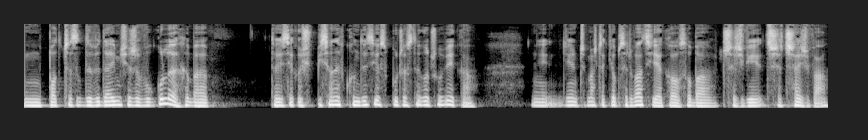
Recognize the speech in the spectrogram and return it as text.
Mm, podczas gdy wydaje mi się, że w ogóle chyba to jest jakoś wpisane w kondycję współczesnego człowieka. Nie, nie wiem, czy masz takie obserwacje jako osoba trzeźwie, trzeźwa,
